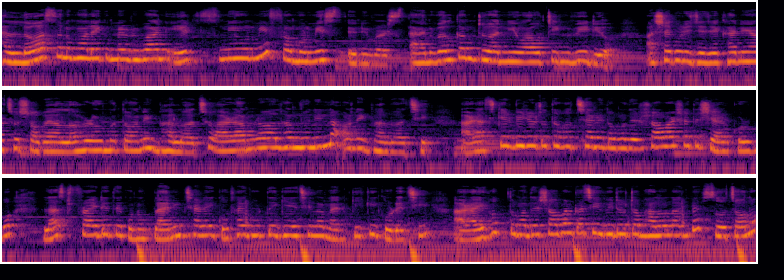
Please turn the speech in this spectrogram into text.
Hello, Assalamu alaikum everyone. It's me Urmi from Urmi's Universe and welcome to a new outing video. আশা করি যে যেখানে আছো সবাই আল্লাহর রহমতে অনেক ভালো আছো আর আমরাও আলহামদুলিল্লাহ অনেক ভালো আছি। আর আজকের ভিডিওটাতে হচ্ছে আমি তোমাদের সবার সাথে শেয়ার করব। লাস্ট ফ্রাইডেতে কোনো প্ল্যানিং ছাড়াই কোথায় ঘুরতে গিয়েছিলাম অ্যান্ড কী কী করেছি। আর আই হোপ তোমাদের সবার কাছে ভিডিওটা ভালো লাগবে। সো চলো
